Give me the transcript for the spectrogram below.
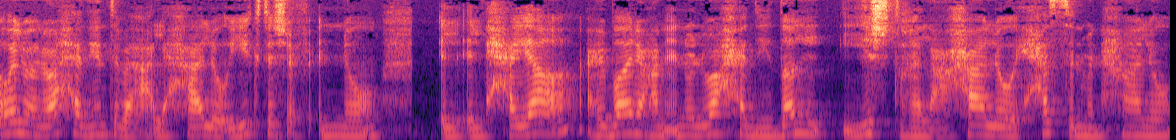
أول ما الواحد ينتبه على حاله ويكتشف ال- الحياة عبارة عن إنه الواحد يضل يشتغل على حاله ويحسن من حاله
